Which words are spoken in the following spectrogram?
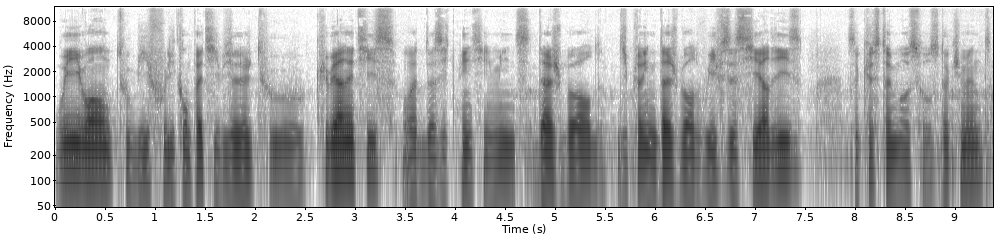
We want to be fully compatible to Kubernetes. What does it mean? It means dashboard, deploying dashboard with the CRDs, the custom resource document.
